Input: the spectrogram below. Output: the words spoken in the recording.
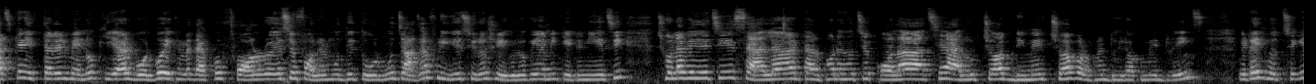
আজকের ইফতারের মেনু কি আর বলব? এখানে দেখো ফল রয়েছে, ফলের মধ্যে তরমুজ, যা যা ফ্রিজে ছিল সেগুলোকে আমি কেটে নিয়েছি। ছোলা ভেজেছি স্যালাড তারপরে হচ্ছে কলা আছে, আলুর চপ, ডিমের চপ, আর ওখানে দুই রকমের ড্রিঙ্কস এটাই হচ্ছে কি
